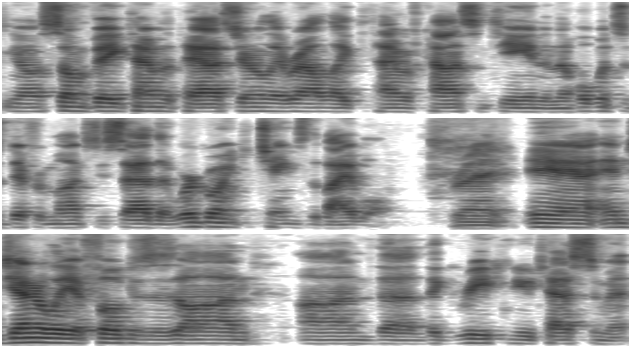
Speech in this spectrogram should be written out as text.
you know some vague time in the past, generally around like the time of Constantine, and a whole bunch of different monks decided that we're going to change the Bible. Right. and and generally it focuses on on the the Greek New Testament.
